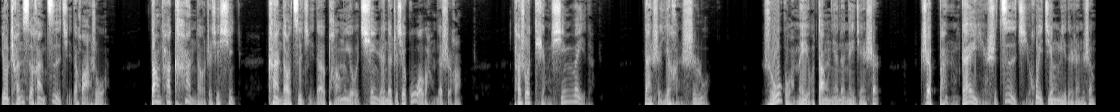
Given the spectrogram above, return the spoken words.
用陈思翰自己的话说：“当他看到这些信，看到自己的朋友、亲人的这些过往的时候，他说挺欣慰的，但是也很失落。如果没有当年的那件事儿，这本该也是自己会经历的人生。”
